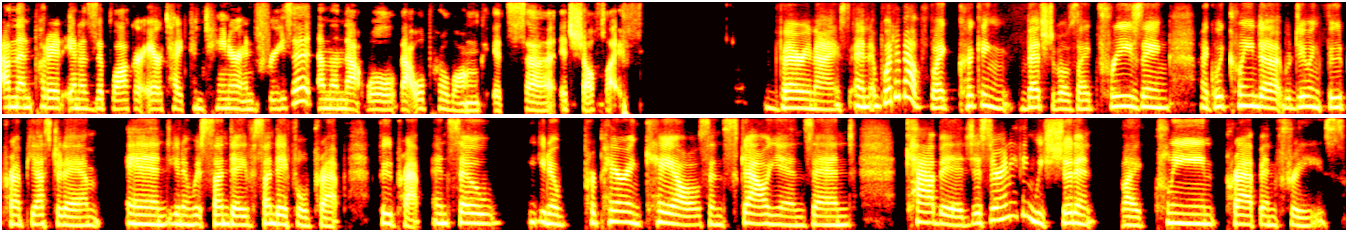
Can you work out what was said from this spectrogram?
and then put it in a Ziploc or airtight container and freeze it, and then that will that will prolong its uh, its shelf life. Very nice. And what about like cooking vegetables, like freezing? Like we cleaned up, we're doing food prep yesterday. Um, and you know, with Sunday, Sunday food prep, food prep. And so, you know, preparing kales and scallions and cabbage. Is there anything we shouldn't like clean, prep, and freeze?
